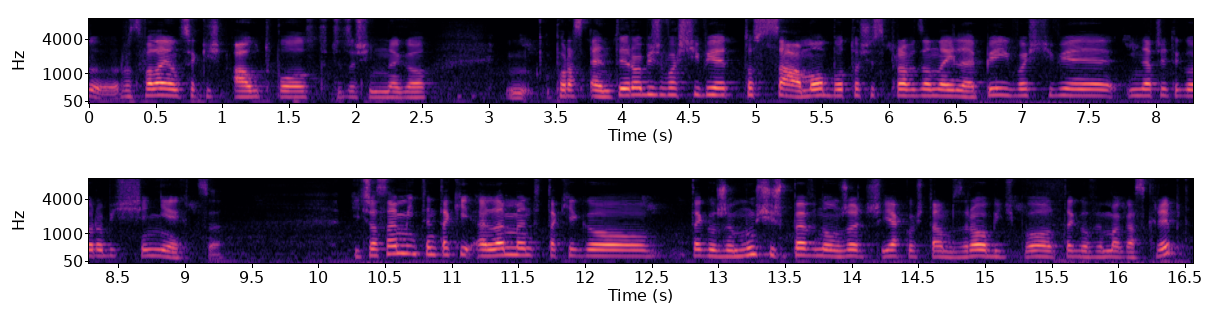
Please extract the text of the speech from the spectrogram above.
rozwalając jakiś outpost czy coś innego, mm, po raz enty robisz właściwie to samo, bo to się sprawdza najlepiej i właściwie inaczej tego robić się nie chce. I czasami ten taki element takiego, tego, że musisz pewną rzecz jakoś tam zrobić, bo tego wymaga skrypt,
